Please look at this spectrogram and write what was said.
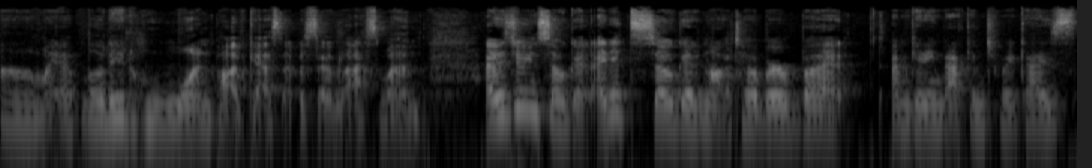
Um, I uploaded one podcast episode last month. I was doing so good. I did so good in October, but I'm getting back into it, guys.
